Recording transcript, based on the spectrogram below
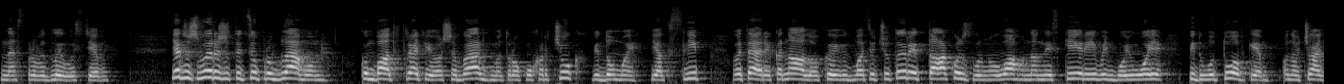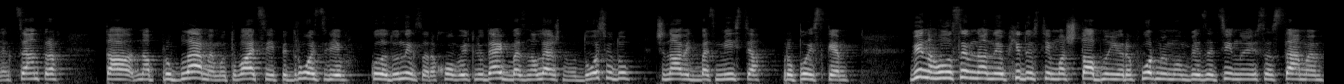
несправедливості. Як же ж вирішити цю проблему? Комбат 3-ї ОШБР Дмитро Кухарчук, відомий як СЛІП, в етері каналу Київ 24 також звернув увагу на низький рівень бойової підготовки у навчальних центрах та на проблеми мотивації підрозділів, коли до них зараховують людей без належного досвіду чи навіть без місця прописки. Він наголосив на необхідності масштабної реформи мобілізаційної системи,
